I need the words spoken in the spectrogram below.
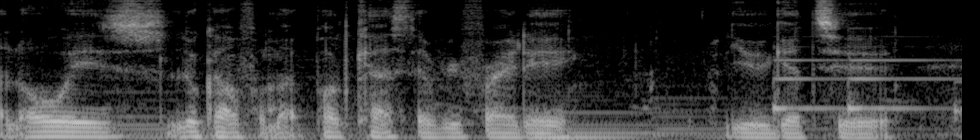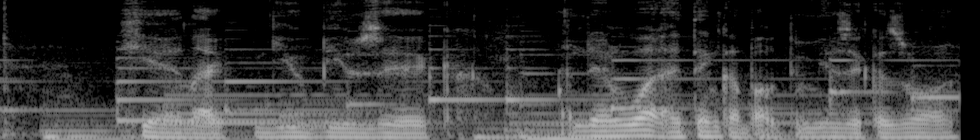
and always look out for my podcast every Friday. You get to hear like new music and then what I think about the music as well.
